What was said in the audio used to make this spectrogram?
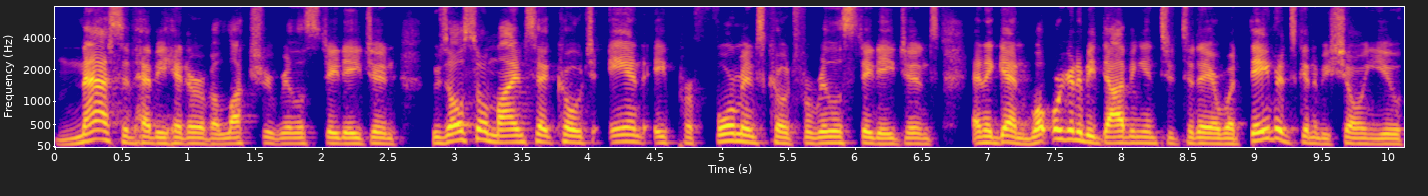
massive heavy hitter of a luxury real estate agent who's also a mindset coach and a performance coach for real estate agents. And again, what we're going to be diving into today, or what David's going to be showing you,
